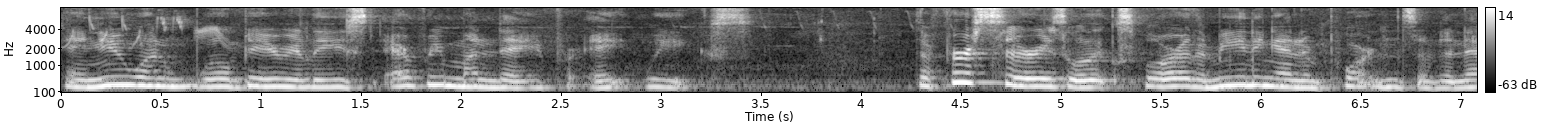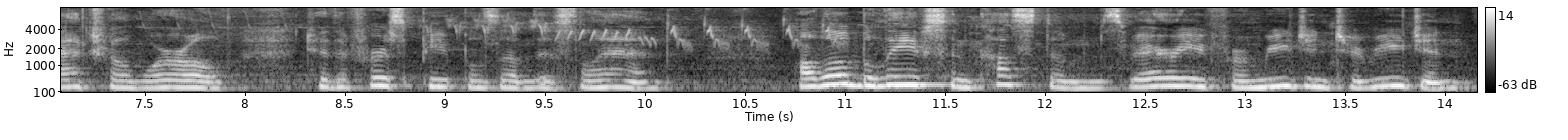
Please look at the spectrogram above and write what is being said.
A new one will be released every Monday for eight weeks. The first series will explore the meaning and importance of the natural world to the first peoples of this land. Although beliefs and customs vary from region to region,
